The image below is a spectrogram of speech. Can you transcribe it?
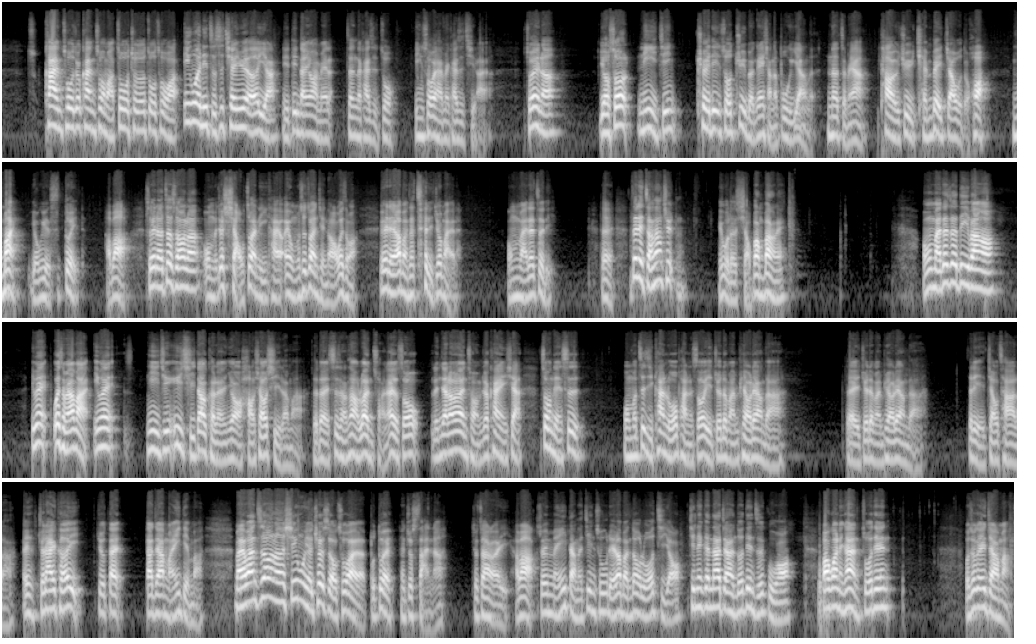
看错就看错嘛，做错就做错啊，因为你只是签约而已啊，你订单又还没真的开始做，营收也还没开始起来啊。所以呢，有时候你已经确定说剧本跟你想的不一样了，那怎么样？套一句前辈教我的话。卖永远是对的，好不好？所以呢，这时候呢，我们就小赚离开。哎，我们是赚钱的哦。为什么？因为雷老板在这里就买了，我们买在这里。对，这里涨上去，给我的小棒棒呢？我们买在这个地方哦。因为为什么要买？因为你已经预期到可能有好消息了嘛，对不对？市场上有乱传，那有时候人家都乱传，我们就看一下。重点是我们自己看罗盘的时候也觉得蛮漂亮的啊，对，觉得蛮漂亮的啊，这里也交叉了，哎，觉得还可以，就带大家买一点吧。买完之后呢，新闻也确实有出来了，不对，那就散了，就这样而已，好不好？所以每一档的进出，雷老板都有逻辑哦。今天跟大家讲很多电子股哦，包括你看昨天，我就跟你讲嘛，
